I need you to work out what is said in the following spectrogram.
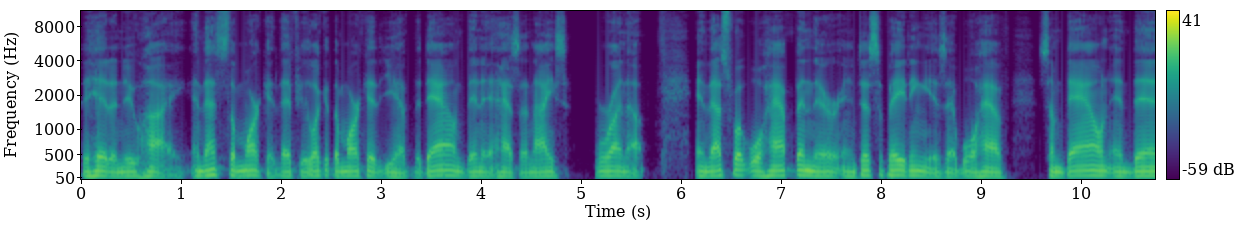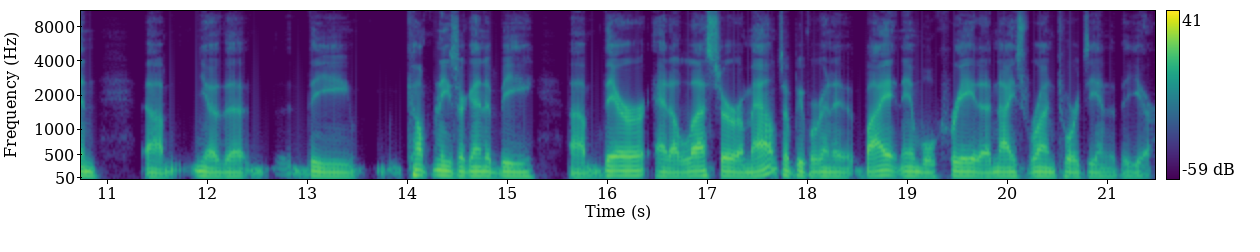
to hit a new high, and that's the market. If you look at the market, you have the down, then it has a nice run up, and that's what will happen. They're anticipating is that we'll have some down, and then um, you know the the companies are going to be um, there at a lesser amount, so people are going to buy it, and will create a nice run towards the end of the year.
